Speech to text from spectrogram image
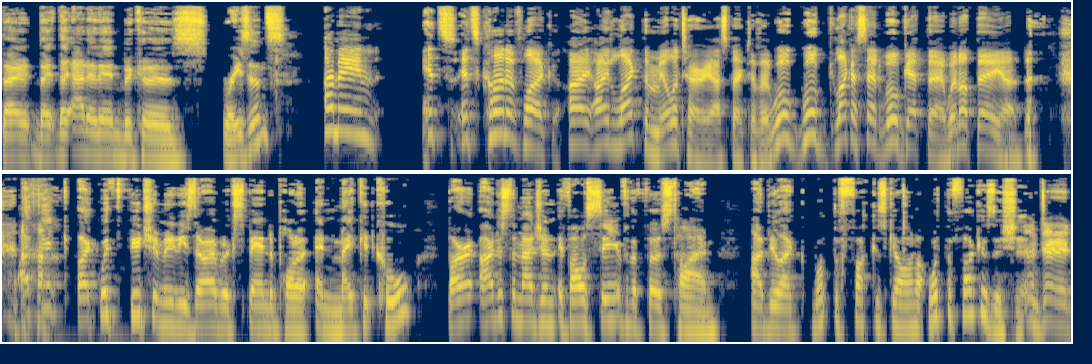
they they they added in because reasons. I mean, it's it's kind of like I, I like the military aspect of it. We'll we'll like I said, we'll get there. We're not there yet. I think like with future movies, they're able to expand upon it and make it cool. But I I just imagine if I was seeing it for the first time, I'd be like, "What the fuck is going on? What the fuck is this shit?" Dude,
